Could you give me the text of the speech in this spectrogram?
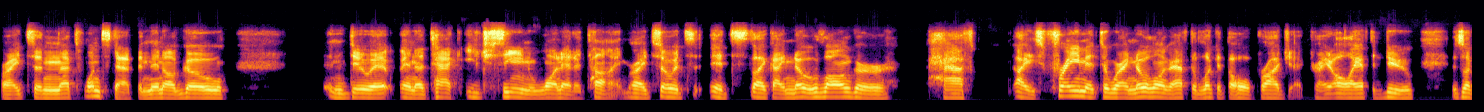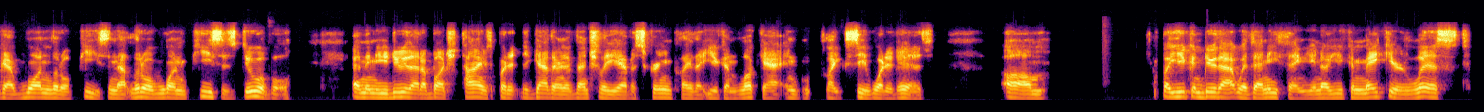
right so that's one step and then i'll go and do it and attack each scene one at a time right so it's it's like i no longer have I frame it to where I no longer have to look at the whole project, right? All I have to do is look at one little piece, and that little one piece is doable. And then you do that a bunch of times, put it together, and eventually you have a screenplay that you can look at and like see what it is. Um, but you can do that with anything. You know, you can make your list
